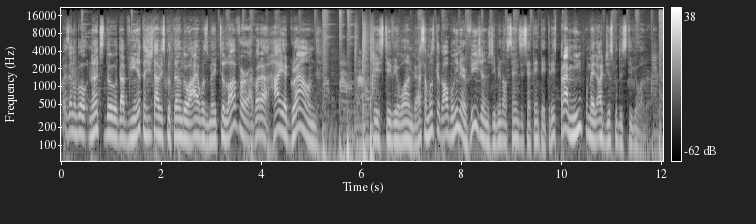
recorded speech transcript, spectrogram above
Pois é, no, antes do, da vinheta a gente estava escutando I Was Made to Love Her, agora Higher Ground de Stevie Wonder. Essa música é do álbum Inner Visions de 1973, para mim, o melhor disco do Stevie Wonder.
